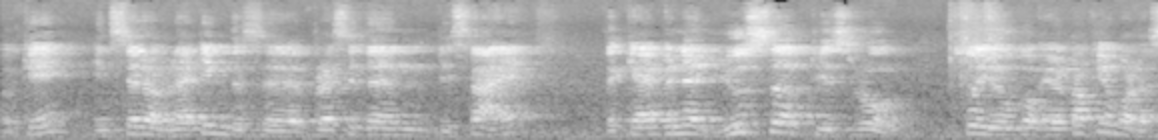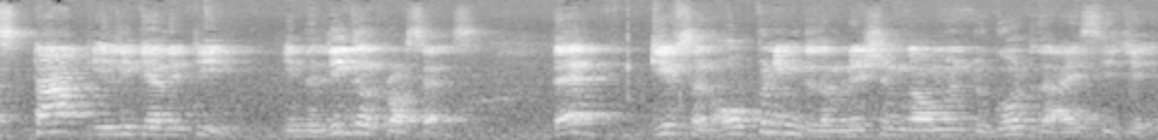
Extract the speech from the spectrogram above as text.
Okay? Instead of letting the uh, president decide, the cabinet usurped his role. So you go, you're talking about a stark illegality in the legal process. That gives an opening to the Malaysian government to go to the ICJ.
